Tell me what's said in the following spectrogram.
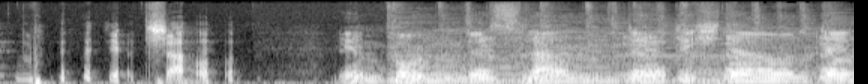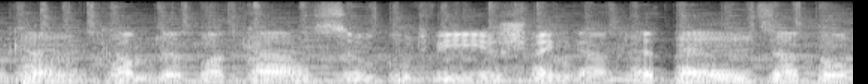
ja, ciao. Im Bundesland der Dichter und Denker kommt der Podcast so gut wie ihr Schwenker. E Pelzerbub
